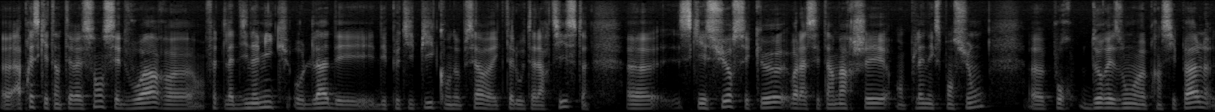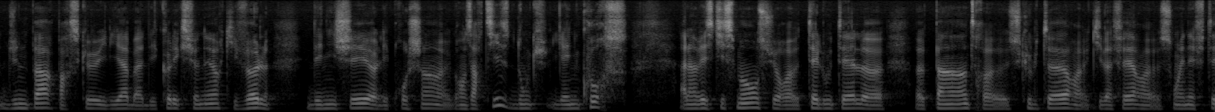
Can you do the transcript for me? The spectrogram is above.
après, ce qui est intéressant, c'est de voir en fait la dynamique au-delà des, des, petits pics qu'on observe avec tel ou tel artiste. ce qui est sûr, c'est que voilà, c'est un marché en pleine expansion pour deux raisons principales. D'une part, parce qu'il y a bah, des collectionneurs qui veulent dénicher les prochains grands artistes. Donc il y a une course à l'investissement sur euh, tel ou tel euh, euh, peintre, sculpteur qui va faire son NFT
